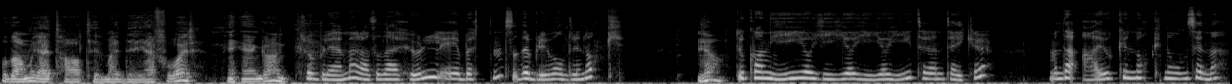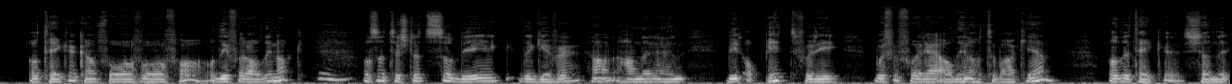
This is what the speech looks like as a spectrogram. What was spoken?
Og da må jeg ta til meg det jeg får, med en gang. Problemet er at det er hull i bøtten, så det blir jo aldri nok. Ja, Du kan gi og gi og gi og gi til en taker, men det er jo ikke nok noensinne. Og taker kan få og få og få, og de får aldri nok. Og så til slutt så blir the giver, han, han eller hun, blir oppgitt fordi hvorfor får jeg aldri noe tilbake igjen? Og the taker skjønner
